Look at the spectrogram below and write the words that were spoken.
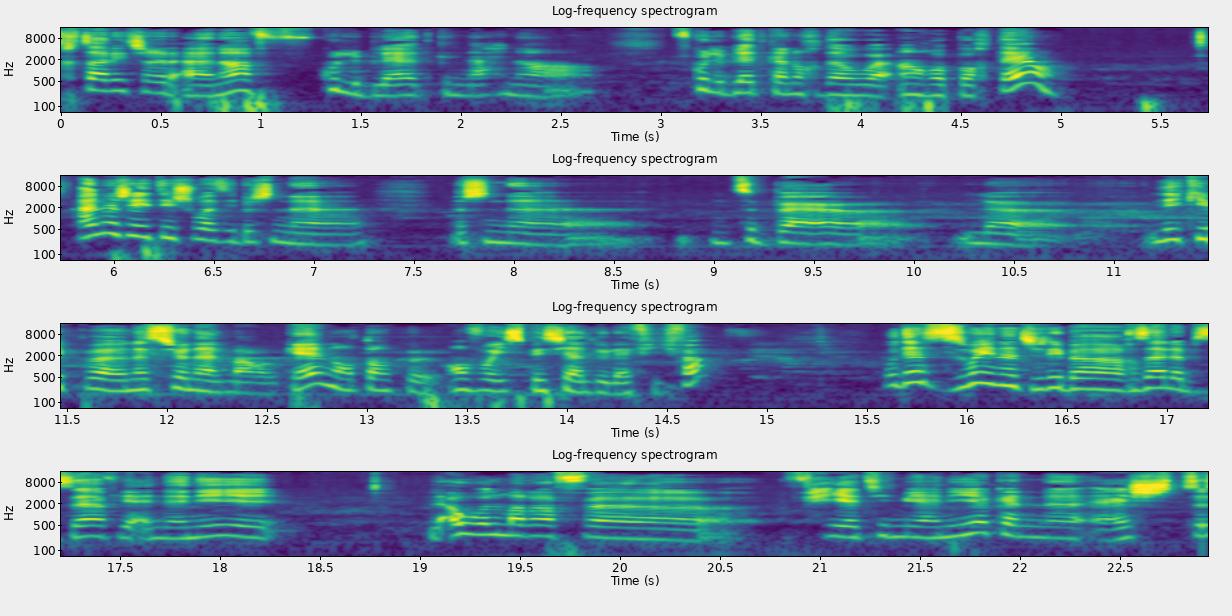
تختاريتش غير أنا في كل بلاد كنا حنا في كل بلاد كانوا خداو un reporter أنا جايتي choisie باش ن... باش ن... نتبع l'équipe nationale marocaine en tant qu'envoyée spéciale de la FIFA وداز زوينه تجربه غزاله بزاف لانني لأول مرة في في حياتي المهنية كان عشت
